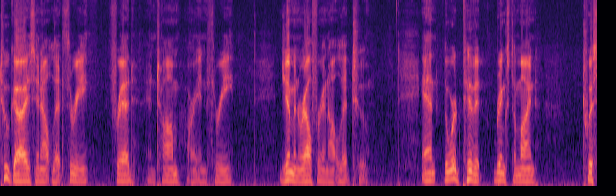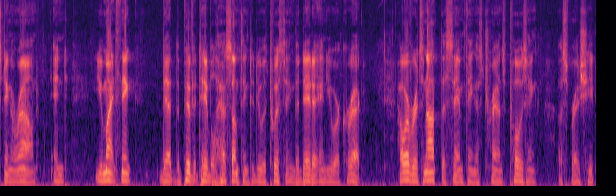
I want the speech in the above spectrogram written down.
two guys in outlet 3, Fred and Tom are in 3. Jim and Ralph are in outlet 2. And the word pivot brings to mind twisting around. And you might think that the pivot table has something to do with twisting the data, and you are correct. However, it's not the same thing as transposing a spreadsheet.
